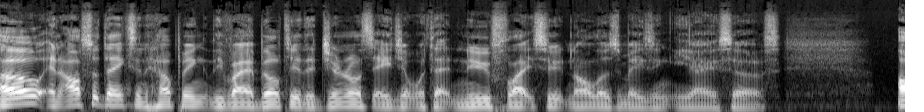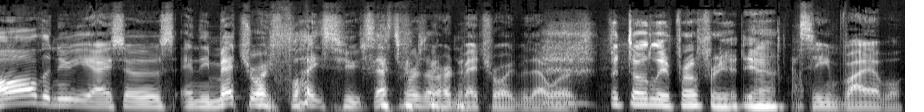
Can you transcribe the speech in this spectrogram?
Oh, and also thanks in helping the viability of the generalist agent with that new flight suit and all those amazing EISOs. All the new EISOs and the Metroid flight suits. That's the first I heard Metroid, but that works. But totally appropriate. Yeah. Seem viable.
